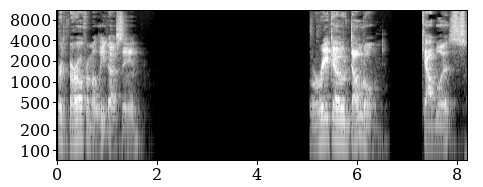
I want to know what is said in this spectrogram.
First Burrow from Elite I've seen. Rico Dowdle, Cowboys.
